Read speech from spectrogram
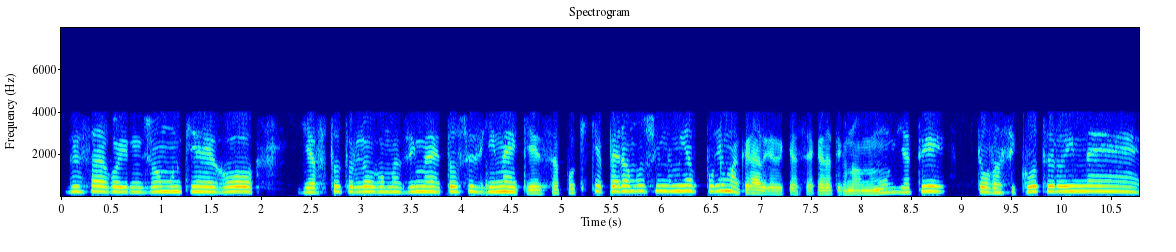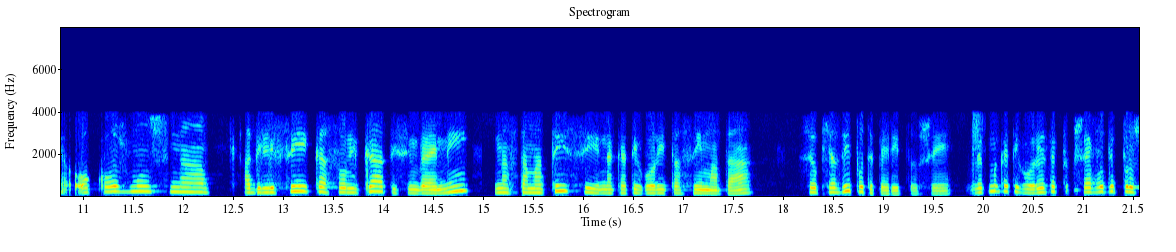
δεν θα αγωνιζόμουν και εγώ γι' αυτό το λόγο μαζί με τόσες γυναίκες. Από εκεί και πέρα όμως είναι μια πολύ μακρά διαδικασία κατά τη γνώμη μου, γιατί το βασικότερο είναι ο κόσμος να αντιληφθεί καθολικά τι συμβαίνει, να σταματήσει να κατηγορεί τα θύματα σε οποιαδήποτε περίπτωση. Βλέπουμε κατηγορίες να εκτοξεύονται προς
